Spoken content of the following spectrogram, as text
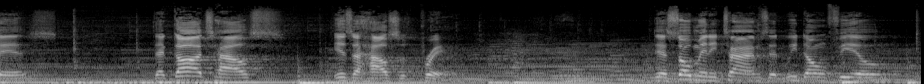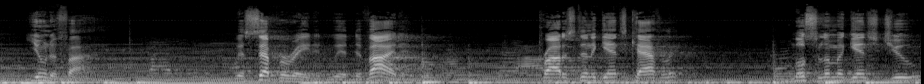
Says that God's house is a house of prayer. There's so many times that we don't feel unified. We're separated, we're divided. Protestant against Catholic, Muslim against Jew,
